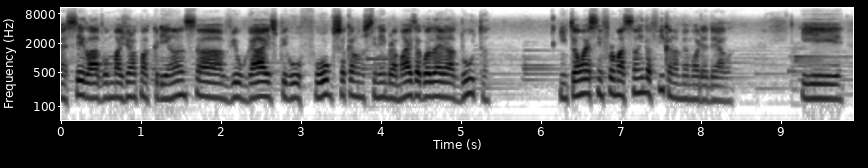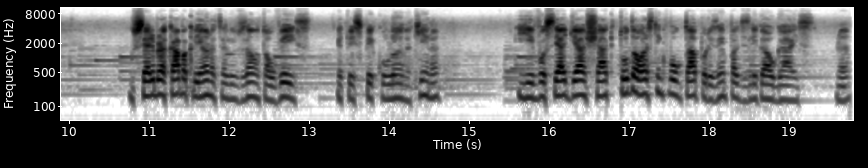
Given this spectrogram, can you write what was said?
né, sei lá, vamos imaginar que uma criança viu gás, pegou fogo, só que ela não se lembra mais, agora ela é adulta. Então essa informação ainda fica na memória dela. E o cérebro acaba criando essa ilusão, talvez, eu estou especulando aqui, né? E você há de achar que toda hora você tem que voltar, por exemplo, para desligar o gás. Né?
